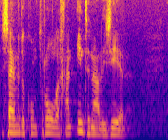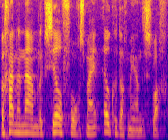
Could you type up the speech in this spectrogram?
zijn we de controle gaan internaliseren. We gaan er namelijk zelf volgens mij elke dag mee aan de slag.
